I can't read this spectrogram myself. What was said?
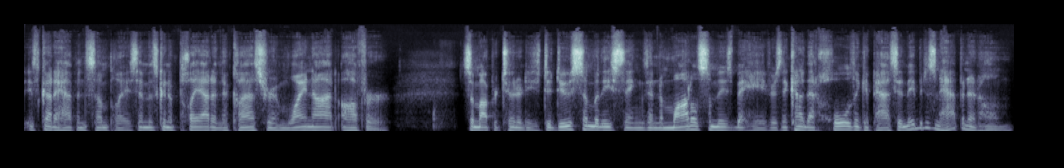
it's got to happen someplace and it's going to play out in the classroom. Why not offer some opportunities to do some of these things and to model some of these behaviors and kind of that holding capacity? Maybe it doesn't happen at home.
